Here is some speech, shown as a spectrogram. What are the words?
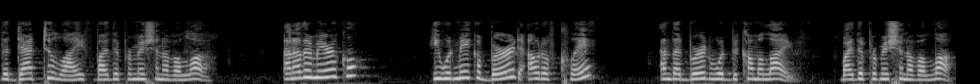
the dead to life by the permission of Allah. Another miracle? He would make a bird out of clay and that bird would become alive by the permission of Allah.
